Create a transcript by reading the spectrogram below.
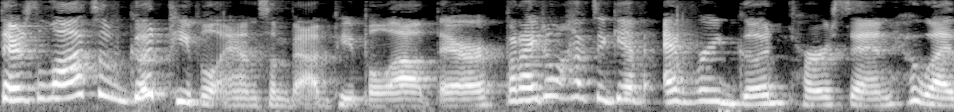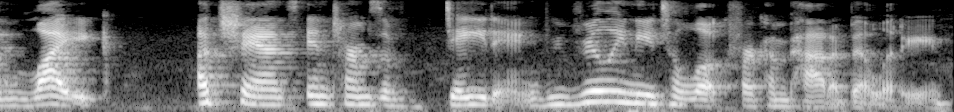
there's lots of good people and some bad people out there, but I don't have to give every good person who I like a chance in terms of dating. We really need to look for compatibility.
